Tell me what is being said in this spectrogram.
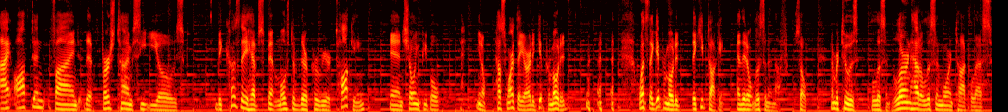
I often find that first time CEOs, because they have spent most of their career talking and showing people, you know, how smart they are to get promoted, once they get promoted, they keep talking and they don't listen enough. So, number two is listen. Learn how to listen more and talk less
